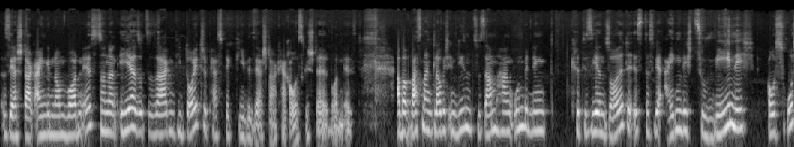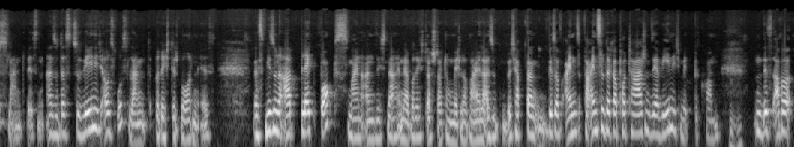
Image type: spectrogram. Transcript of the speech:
sehr stark eingenommen worden ist, sondern eher sozusagen die deutsche Perspektive sehr stark herausgestellt worden ist. Aber was man, glaube ich, in diesem Zusammenhang unbedingt kritisieren sollte, ist, dass wir eigentlich zu wenig aus Russland wissen, also dass zu wenig aus Russland berichtet worden ist. Das ist wie so eine Art Black Box, meiner Ansicht nach, in der Berichterstattung mittlerweile. Also ich habe dann bis auf ein, vereinzelte Reportagen sehr wenig mitbekommen. Mhm. Und das ist aber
